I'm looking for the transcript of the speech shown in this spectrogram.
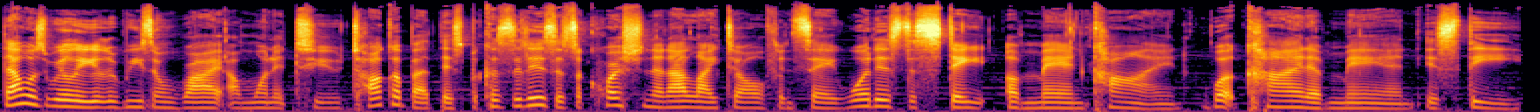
that was really the reason why i wanted to talk about this because it is it's a question that i like to often say what is the state of mankind? What kind of man is thee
